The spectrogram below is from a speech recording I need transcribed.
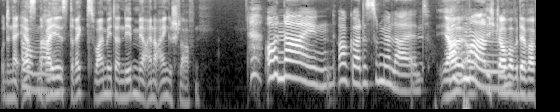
und in der oh ersten oh Reihe ist direkt zwei Meter neben mir einer eingeschlafen. Oh nein, oh Gott, es tut mir leid. Ja, oh Mann. ich glaube aber der war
